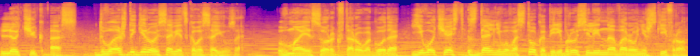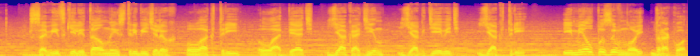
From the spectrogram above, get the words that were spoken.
Летчик АС. Дважды Герой Советского Союза. В мае 42 года его часть с Дальнего Востока перебросили на Воронежский фронт. Савицкий летал на истребителях Лак-3, Ла-5, Як-1, Як-9, Як-3. Имел позывной «Дракон».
